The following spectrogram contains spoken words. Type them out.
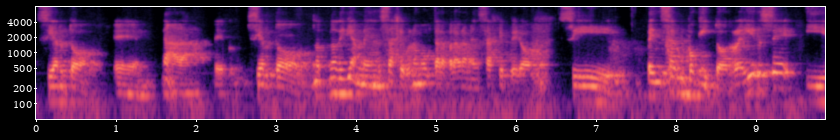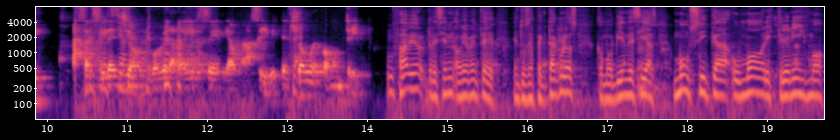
cierto, eh, nada, eh, cierto, no, no diría mensaje, porque no me gusta la palabra mensaje, pero sí pensar un poquito, reírse y hacer silencio y volver a reírse y aún así, ¿viste? El show es como un trip. Fabio, recién, obviamente, en tus espectáculos, como bien decías, música, humor, histrionismo.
